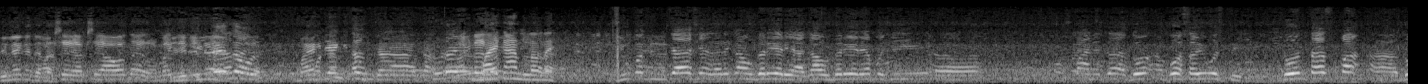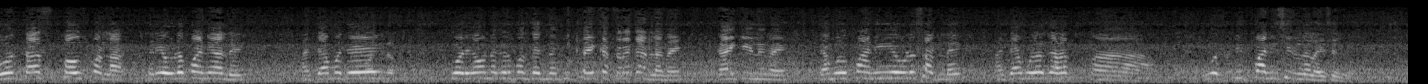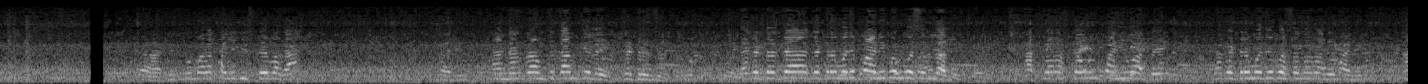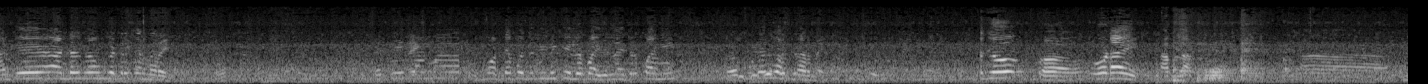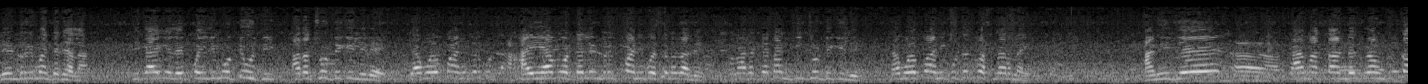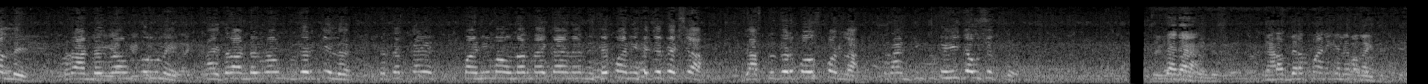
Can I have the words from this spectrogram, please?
दिले का त्याला? अक्षय अक्षय आवाज आहे माईक आणला नाही. येऊ का तुमच्या शेजारी गावंदरी एरिया गावंदरी एरियापाशी पाण्याचा दो गोसावी वस्ती. दोन तास पा दोन तास पाऊस पडला तर एवढं पाणी आलंय. आणि त्यामध्ये कोरेगाव नगर पंचायतनं कुठलाही कचरा काढला नाही काय केलं नाही. त्यामुळं पाणी एवढं साठलंय आणि त्यामुळं घरात वस्तीत पाणी शिरलेलं आहे सगळं. तुम्हाला खाली दिसतंय बघा. अंडरग्राऊंडचं काम केलंय गटरचं. त्या गटरच्या गटरमध्ये पाणी पण बसत झालं अख्ख्या रस्त्यावरून पाणी वाहतंय. त्या गटरमध्ये बसणं झालं पाणी. आणि ते अंडरग्राऊंड गटर करणार आहे. तर ते काम मोठ्या पद्धतीने केलं पाहिजे नाहीतर पाणी कुठेच बसणार नाही. जो ओढा आहे आपला अं, लेंडुरी म्हणते त्याला ती काय केलंय पहिली मोठी होती आता छोटी केलेली आहे. त्यामुळे पाणी तर कुठं हाय ह्या मोठ्या लेंडरीत पाणी बसणं झाले पण आता त्यात आणखी छोटी केली. त्यामुळे पाणी कुठंच बसणार नाही. आणि जे काम आता अंडरग्राऊंड चाललंय तर अंडरग्राऊंड करू नये. नाहीतर अंडरग्राऊंड जर केलं तर त्यात काय पाणी मावणार नाही काय नाही. हे पाणी ह्याच्यापेक्षा जास्त जर पाऊस पडला तर आणखी कुठेही जाऊ शकतं. घरात घरात पाणी गेले बघायचं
